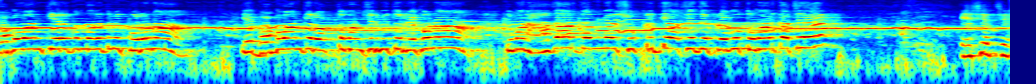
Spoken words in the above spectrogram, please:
ভগবানকে এরকম ভাবে তুমি করো না। এ ভগবানকে রক্ত মাংসের ভিতর রেখো না। তোমার হাজার জন্মের স্বীকৃতি আছে যে প্রভু তোমার কাছে এসেছে।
